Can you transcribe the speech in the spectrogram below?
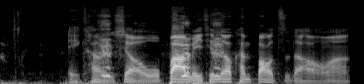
哎、欸，开玩笑，我爸每天都要看报纸的好吗？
